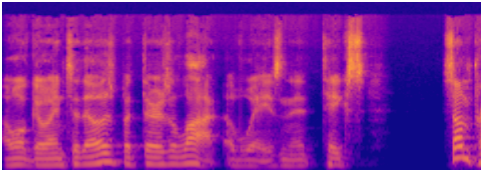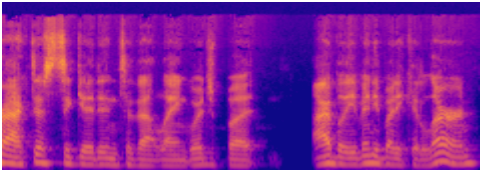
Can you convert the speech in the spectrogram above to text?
i won't go into those but there's a lot of ways and it takes some practice to get into that language but i believe anybody could learn.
